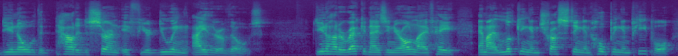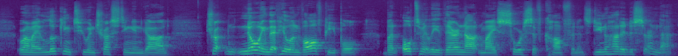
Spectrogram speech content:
Do you know the, how to discern if you're doing either of those? Do you know how to recognize in your own life, hey, am I looking and trusting and hoping in people, or am I looking to and trusting in God? Tr- knowing that He'll involve people, but ultimately they're not my source of confidence. Do you know how to discern that?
